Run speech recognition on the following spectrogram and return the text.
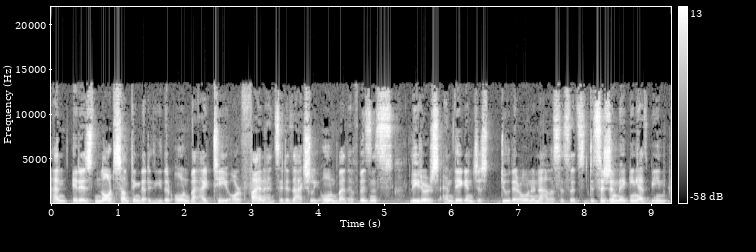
And it is not something that is either owned by IT or finance. It is actually owned by the business leaders, and they can just do their own analysis. Its decision making has been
